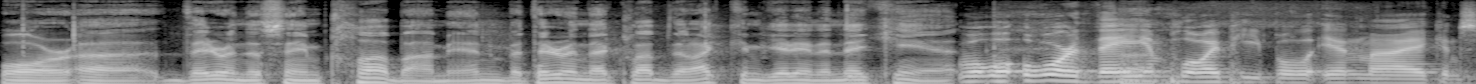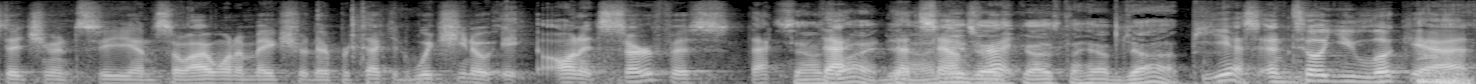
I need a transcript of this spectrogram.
or uh, they're in the same club i'm in but they're in that club that i can get in and they can't well, or they employ people in my constituency, and so I want to make sure they're protected. Which you know, it, on its surface, that sounds that, right that yeah i sounds need those right. guys to have jobs Yes, until you look at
